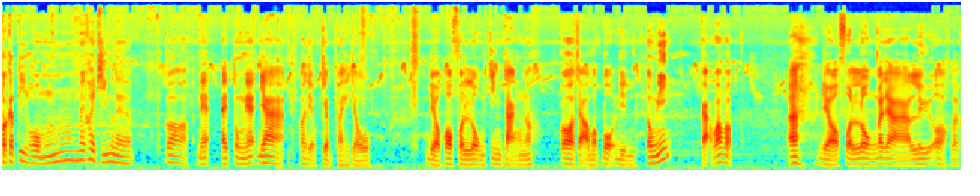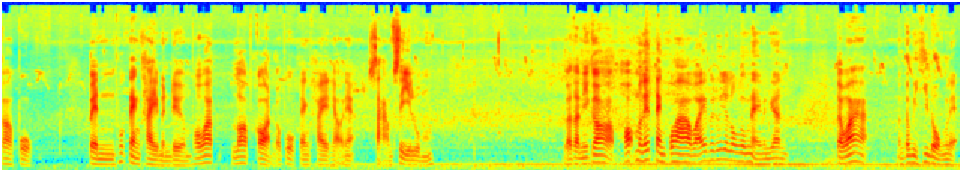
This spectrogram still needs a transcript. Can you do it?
ปกติผมไม่ค่อยทิ้งเลยครับ ก็เนี่ยไอ้ตรงเนี้ยหญ้าก็เดี๋ยวเก็บไว้เดี๋ยว เดี๋ยวพอฝนลงจริงจังเนาะ ก็จะเอามาโปะดิน ตรงนี้กะว่าแบบอะเดี๋ยวฝนลงก็จะลื้อออกแล้วก็ปลูกเป็นพวกแตงไทยเหมือนเดิม เพราะว่ารอบก่อนก็ปลูกแตงไทยแถวเนี้ยสามสี่หลุม แล้วตอนนี้ก็เพาะเมล็ดแตงกวาไว้ไม่รู้จะลงตรงไหนเหมือนกัน แต่ว่ามันต้องมีที่ลงแหละ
